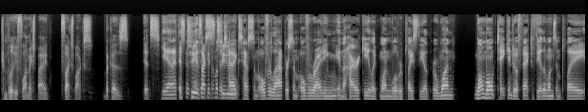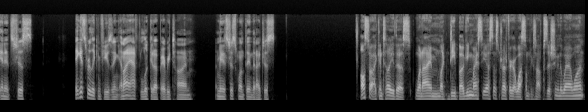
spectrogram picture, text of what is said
completely flummoxed by Flexbox because it's Yeah, and I think, It's too- I it's like some it's of the too- tags have some overlap or some overriding in the hierarchy. Like one will replace the other, or one one won't take into effect if the other one's in play, and it's just it gets really confusing. And I have to look it up every time. I mean, it's just one thing that I just Also, I can tell you this: when I'm like debugging my CSS and trying to figure out why something's not positioning the way I want,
